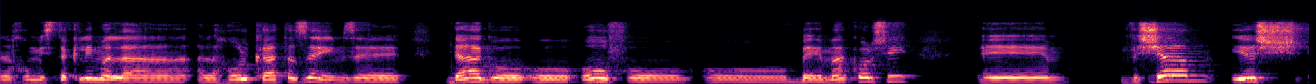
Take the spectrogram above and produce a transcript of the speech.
אנחנו מסתכלים על, ה, על ההול קאט הזה, אם זה דג או עוף או, או, או בהמה כלשהי, אה, ושם יש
